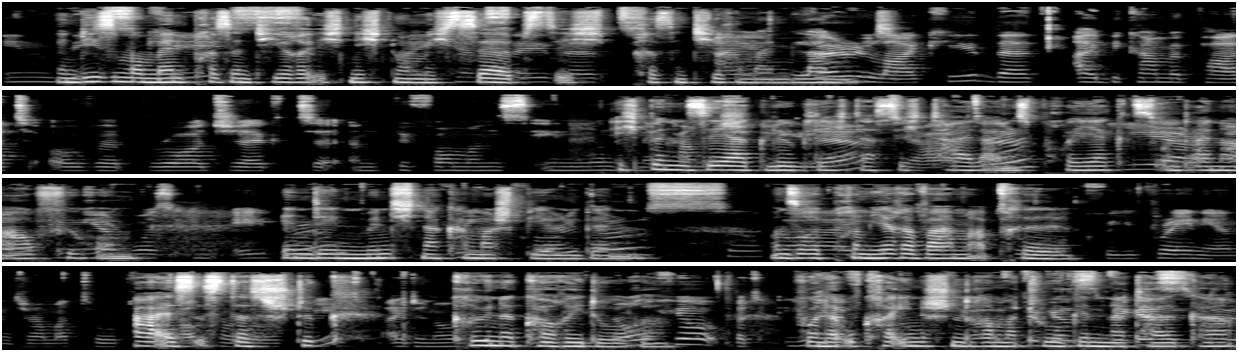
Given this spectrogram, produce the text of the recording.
In diesem Moment präsentiere ich nicht nur mich selbst, ich präsentiere mein Land. Ich bin sehr glücklich, dass ich Teil eines Projekts und einer Aufführung in den Münchner Kammerspielen bin. Unsere Premiere war im April. Ah, es ist das Stück Grüne Korridore von der ukrainischen Dramaturgin Natalka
